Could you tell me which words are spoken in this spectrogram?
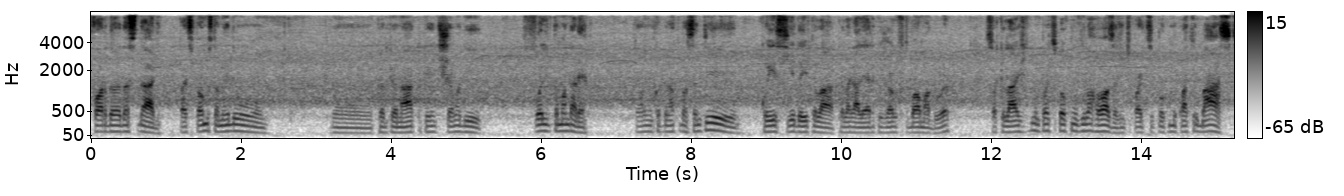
fora da, da cidade. Participamos também do, do campeonato que a gente chama de Folha de Tamandaré. Que é um campeonato bastante conhecido aí pela, pela galera que joga futebol amador. Só que lá a gente não participou como Vila Rosa, a gente participou como Quatro Barras.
